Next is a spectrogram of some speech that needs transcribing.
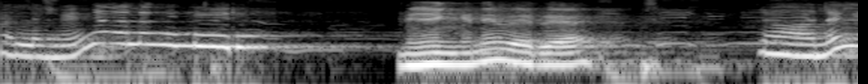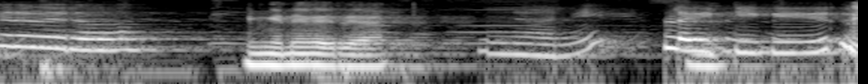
അല്ലെങ്കിൽ ഞാൻ അങ്ങോട്ട് വരും. നീ എങ്ങനെ വരിക ഞാനെങ്ങനെ വരാ? എങ്ങനെ വരിക ഫ്ലൈറ്റിൽ കയറി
